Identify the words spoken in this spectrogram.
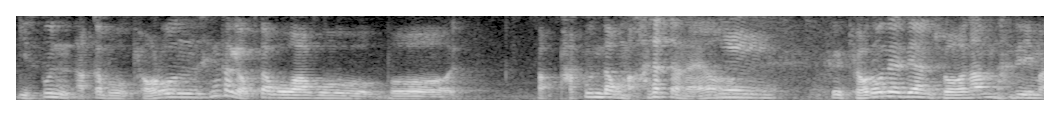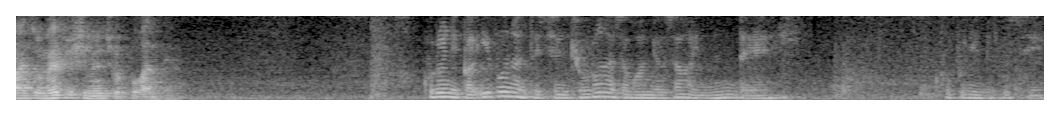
이분 아까 뭐 결혼 생각이 없다고 하고 뭐 막 바꾼다고 막 하셨잖아요. 예. 그 결혼에 대한 조언 한마디만 좀 해주시면 좋을 것 같네요. 그러니까 이분한테 지금 결혼하자고 한 여자가 있는데 그분이 누구지?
